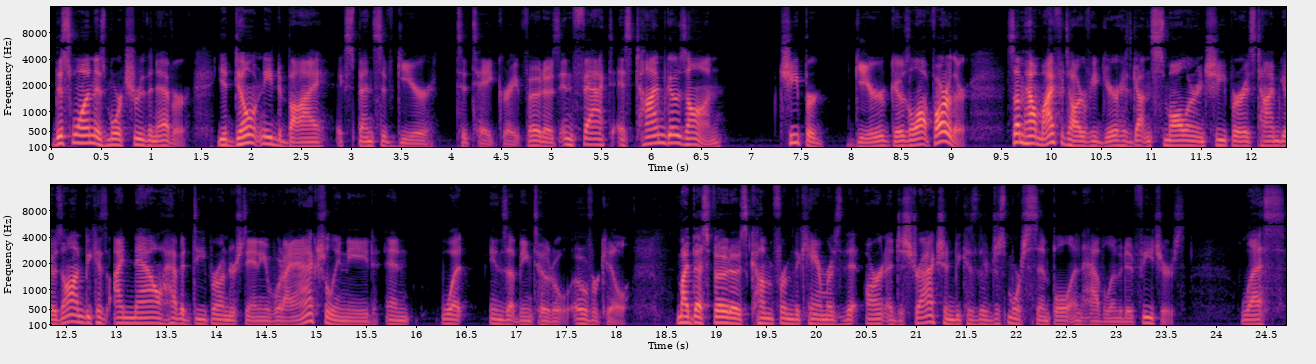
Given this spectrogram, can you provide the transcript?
This one is more true than ever. You don't need to buy expensive gear to take great photos. In fact, as time goes on, cheaper gear goes a lot farther. Somehow my photography gear has gotten smaller and cheaper as time goes on because I now have a deeper understanding of what I actually need and what ends up being total overkill. My best photos come from the cameras that aren't a distraction because they're just more simple and have limited features. Less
